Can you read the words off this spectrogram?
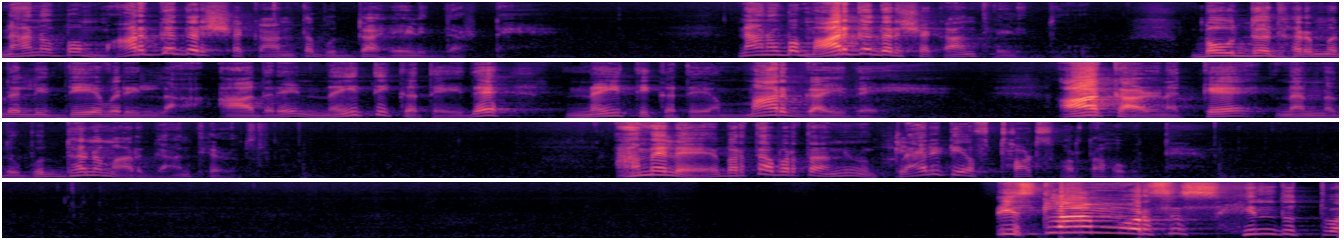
ನಾನೊಬ್ಬ ಮಾರ್ಗದರ್ಶಕ ಅಂತ ಬುದ್ಧ ಹೇಳಿದ್ದಷ್ಟೇ. ನಾನೊಬ್ಬ ಮಾರ್ಗದರ್ಶಕ ಅಂತ ಹೇಳಿದ್ದು. ಬೌದ್ಧ ಧರ್ಮದಲ್ಲಿ ದೇವರಿಲ್ಲ, ಆದರೆ ನೈತಿಕತೆ ಇದೆ, ನೈತಿಕತೆಯ ಮಾರ್ಗ ಇದೆ. ಆ ಕಾರಣಕ್ಕೆ ನನ್ನದು ಬುದ್ಧನ ಮಾರ್ಗ ಅಂತ ಹೇಳಿದ್ರು. ಆಮೇಲೆ ಬರ್ತಾ ಬರ್ತಾ ನೀವು ಕ್ಲಾರಿಟಿ ಆಫ್ ಥಾಟ್ಸ್ ಬರ್ತಾ ಹೋಗುತ್ತೆ. ಇಸ್ಲಾಂ ವರ್ಸಸ್ ಹಿಂದುತ್ವ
